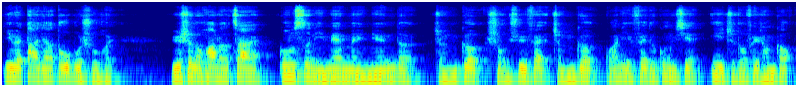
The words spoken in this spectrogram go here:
因为大家都不赎回，于是的话呢，在公司里面每年的整个手续费、整个管理费的贡献一直都非常高，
